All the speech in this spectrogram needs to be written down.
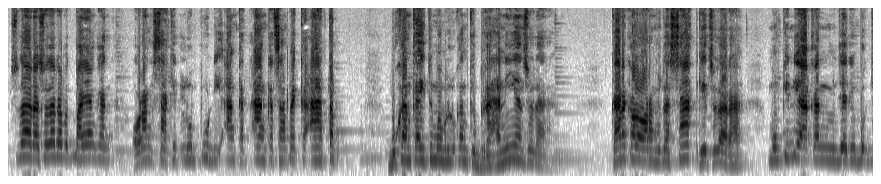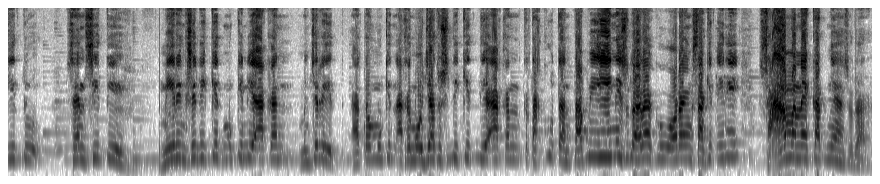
Saudara, saudara dapat bayangkan orang sakit lumpuh diangkat-angkat sampai ke atap. Bukankah itu memerlukan keberanian, saudara? Karena kalau orang sudah sakit, saudara, mungkin dia akan menjadi begitu sensitif, miring sedikit mungkin dia akan menjerit. Atau mungkin akan mau jatuh sedikit dia akan ketakutan. Tapi ini saudaraku orang yang sakit ini sama nekatnya saudara.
